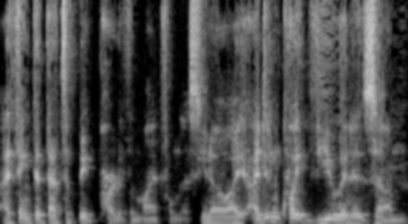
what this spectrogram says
i think that that's a big part of the mindfulness you know i, I didn't quite view it as um,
